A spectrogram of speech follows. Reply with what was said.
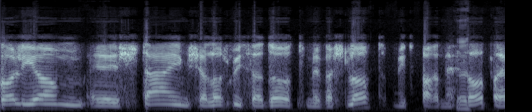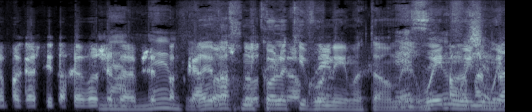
כל יום אה, שתיים, שלוש מסעדות מבשלות, מתפרנסות, היום פגשתי את החבר'ה של של פסקדו, רווח מכל הכיוונים, אתה אומר. ווין ווין ווין.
